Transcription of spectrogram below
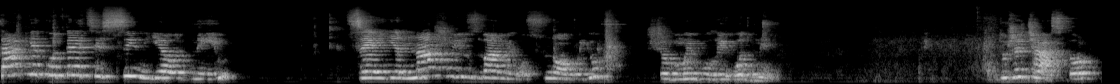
Так як отець і син є одним, це є нашою з вами основою, щоб ми були одним. Дуже часто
